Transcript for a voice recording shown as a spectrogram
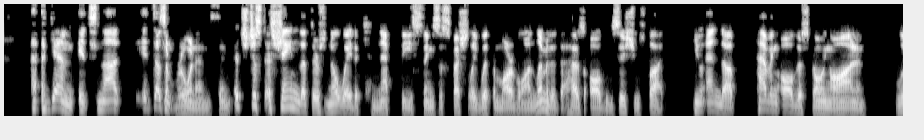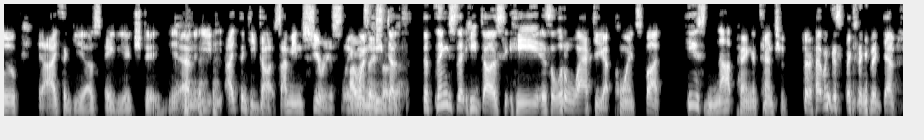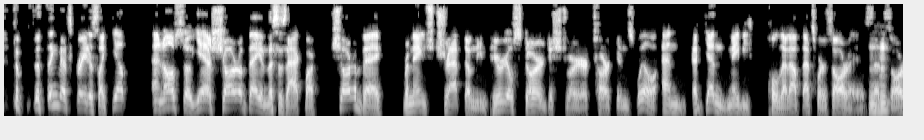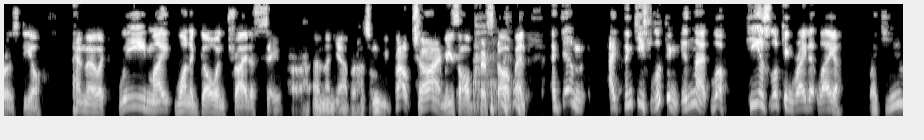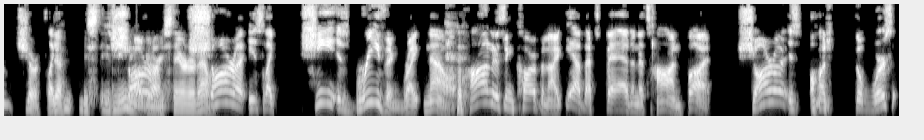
Again, it's not, it doesn't ruin anything. It's just a shame that there's no way to connect these things, especially with the Marvel Unlimited that has all these issues. But you end up having all this going on and Luke, I think he has ADHD, yeah, and he, I think he does. I mean, seriously, I when say he so. does yes. the things that he does, he is a little wacky at points, but he's not paying attention. They're having this big thing, and again, the the thing that's great is like, yep, and also, yeah, Shara Bey, and this is Ackbar. Shara Bey remains trapped on the Imperial Star Destroyer Tarkin's will, and again, maybe pull that up. That's where Zahra is. That's mm-hmm. Zahra's deal. And they're like, we might want to go and try to save her. And then Yabba, mm, about time. He's all pissed off. And again, I think he's looking in that look. He is looking right at Leia, like you jerk. Like yeah, he's, he's mean mugging her. Shara- He's staring her down. Shara is like she is breathing right now. Han is in carbonite. Yeah, that's bad, and it's Han. But Shara is on the worst.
